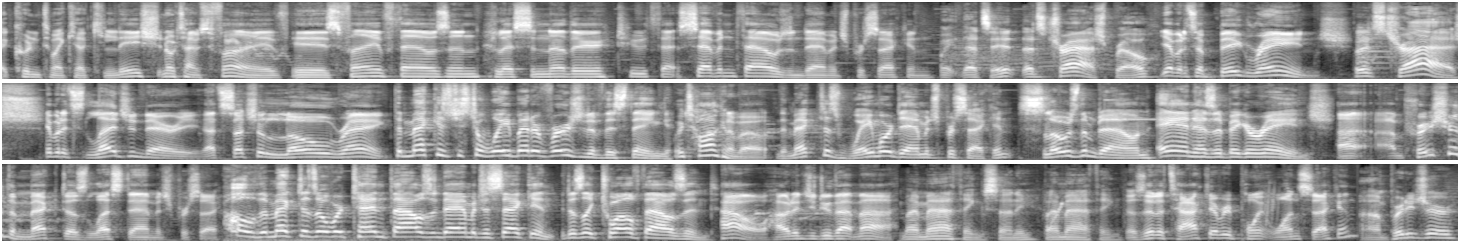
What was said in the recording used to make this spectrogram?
according to my calculation, no, times 5, is 5000 plus another 2000, 7000 damage per second. Wait, that's it? That's trash, bro. Yeah, but it's a big range. But it's trash. Yeah, but it's legendary. That's such a low rank. The mech is just a way better version of this thing. What are you talking about? The mech does way more damage per second, slows them down, and has a bigger range. I I'm pretty sure the mech does less damage per second. Oh, the mech does over 10,000 damage a second. It does like 12,000. How? How did you do that math? By mathing, Sunny. By mathing. Does it attack every 0.1 second? I'm pretty sure.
